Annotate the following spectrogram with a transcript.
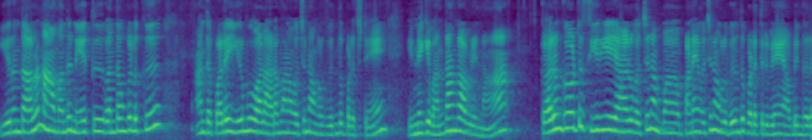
இருந்தாலும் நான் வந்து நேற்று வந்தவங்களுக்கு அந்த பழைய இரும்பு வாழை அடமானம் வச்சு நான் அவங்களுக்கு விருந்து படைச்சிட்டேன். இன்றைக்கி வந்தாங்க அப்படின்னா கருங்கோட்டு சீரிய ஆள் வச்சு நான் ப பணையம் வச்சு நான் அவங்களுக்கு விருந்து படைத்திருவேன் அப்படிங்கிற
